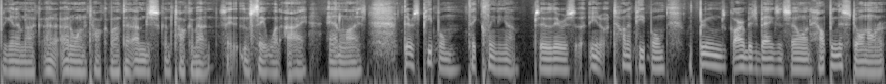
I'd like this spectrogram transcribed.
But again, I'm not. I, I don't want to talk about that. I'm just going to talk about say say what I analyzed. There's people take cleaning up. So there was you know a ton of people with brooms, garbage bags, and so on, helping the store owner,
